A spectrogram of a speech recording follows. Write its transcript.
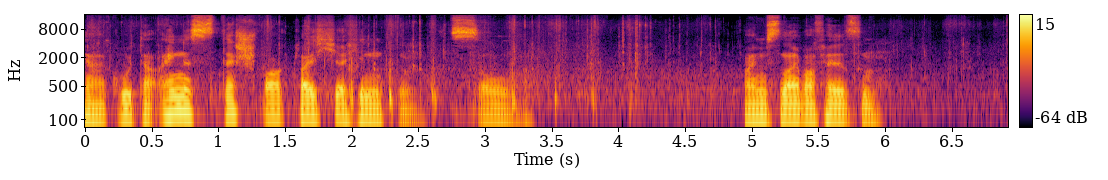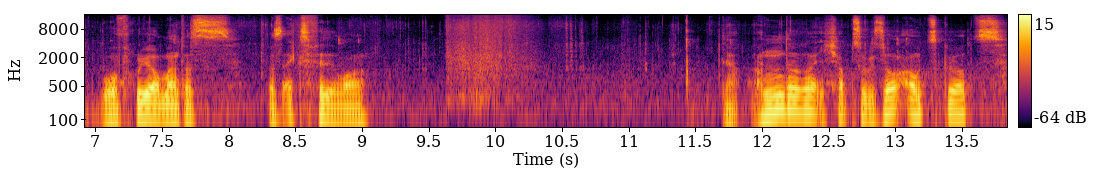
Ja, gut, der eine Stash war gleich hier hinten. So. Beim Sniperfelsen. Wo früher mal das, das Exfil war. Der andere, ich habe sowieso Outskirts.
